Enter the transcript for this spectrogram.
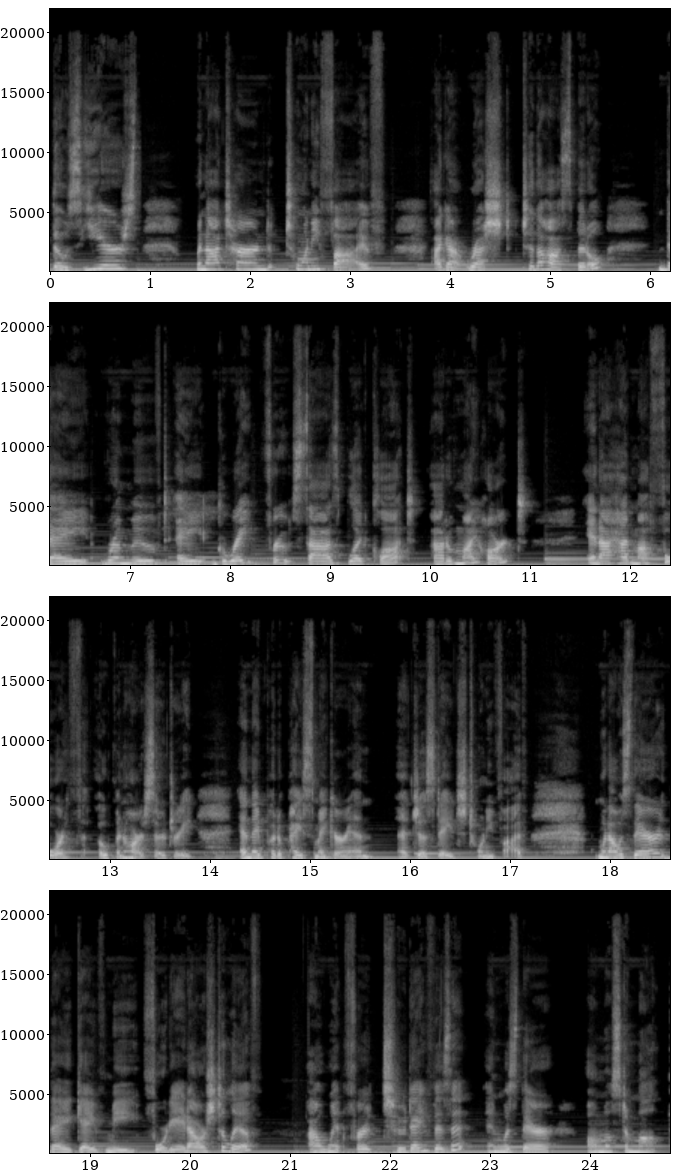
those years. When I turned 25, I got rushed to the hospital. they removed a grapefruit sized blood clot out of my heart, and I had my fourth open heart surgery, and they put a pacemaker in at just age 25. When I was there, they gave me 48 hours to live. I went for a two day visit and was there almost a month.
